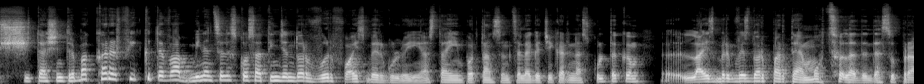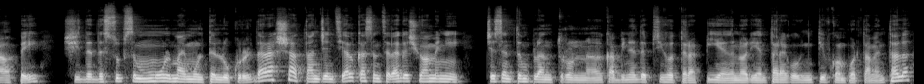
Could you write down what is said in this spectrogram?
și te-aș întreba care ar fi câteva, bineînțeles că o să atingem doar vârful icebergului, asta e important să înțeleagă cei care ne ascultă, că uh, la iceberg vezi doar partea aia, moțul ăla de deasupra apei și de desubt sunt mult mai multe lucruri, dar așa, tangențial, ca să înțeleagă și oamenii ce se întâmplă într-un uh, cabinet de psihoterapie în orientarea cognitiv-comportamentală,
